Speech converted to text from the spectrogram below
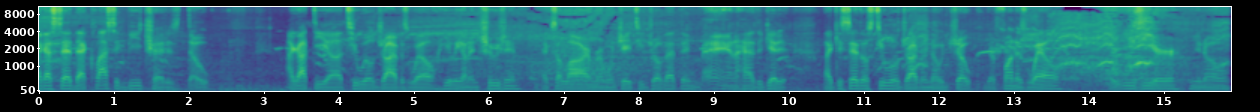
Like I said, that classic V tread is dope. I got the uh, two-wheel drive as well, Helion Intrusion XLR. I remember when JT drove that thing, man, I had to get it. Like you said, those two-wheel drives are no joke. They're fun as well. They're easier, you know,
